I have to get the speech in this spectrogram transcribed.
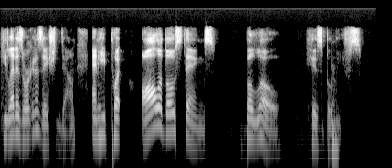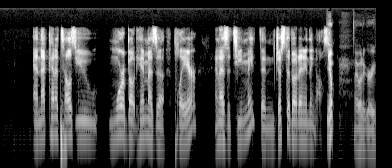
He let his organization down and he put all of those things below his beliefs. And that kind of tells you more about him as a player and as a teammate than just about anything else. Yep, I would agree.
